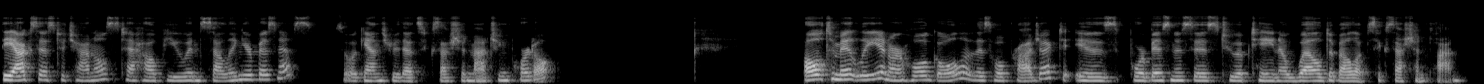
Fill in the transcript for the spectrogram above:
The access to channels to help you in selling your business. So again, through that succession matching portal. Ultimately, and our whole goal of this whole project is for businesses to obtain a well-developed succession plan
